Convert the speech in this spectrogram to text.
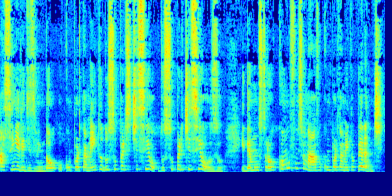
Assim, ele desvendou o comportamento do, supersticio do supersticioso e demonstrou como funcionava o comportamento operante,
